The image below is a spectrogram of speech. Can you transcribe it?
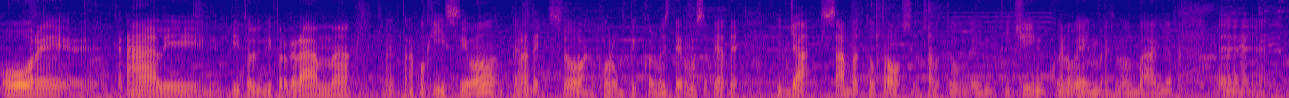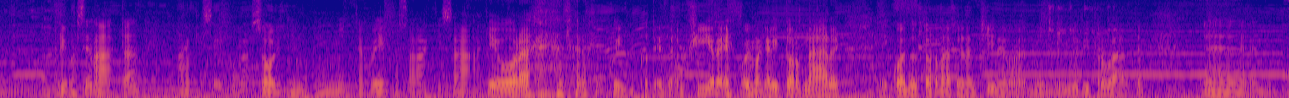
ore, canali, titoli di programma tra pochissimo. Per adesso ancora un piccolo mistero, ma sappiate che già sabato prossimo, sabato 25 novembre se non sbaglio, eh, prima serata, anche se come al solito il mio intervento sarà chissà a che ora, quindi potete uscire e poi magari tornare e quando tornate dal cinema mi, mi ritrovate eh,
